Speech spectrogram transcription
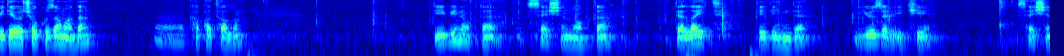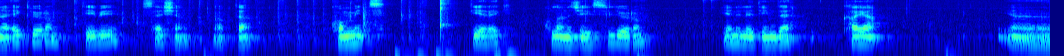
Video çok uzamadan e, kapatalım. db.session.delete dediğimde user 2 session'a ekliyorum. db session.commit diyerek kullanıcıyı siliyorum. Yenilediğimde kaya e,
